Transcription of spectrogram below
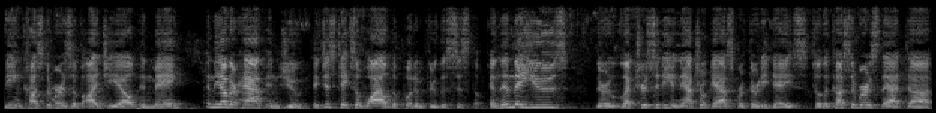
being customers of IGL in May and the other half in June. It just takes a while to put them through the system. And then they use their electricity and natural gas for 30 days. So the customers that uh,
